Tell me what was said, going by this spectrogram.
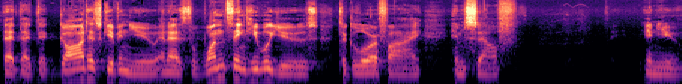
that, that, that God has given you and as the one thing He will use to glorify Himself in you.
